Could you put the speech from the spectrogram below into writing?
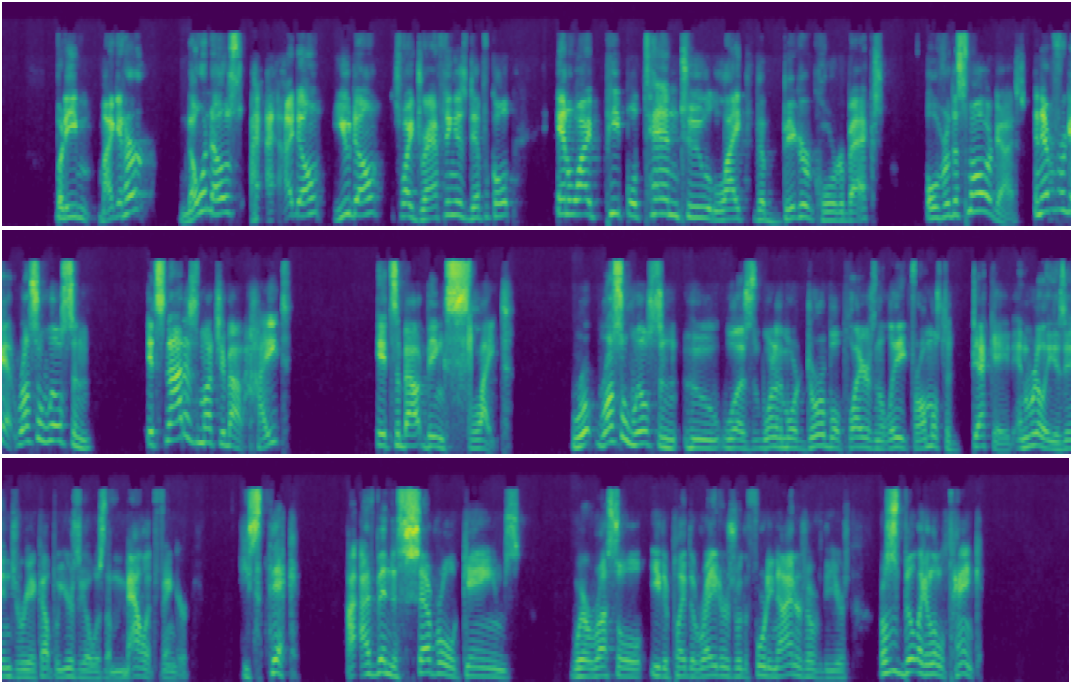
But he might get hurt. No one knows. I, I don't. You don't. That's why drafting is difficult and why people tend to like the bigger quarterbacks over the smaller guys. And never forget, Russell Wilson, it's not as much about height, it's about being slight. R- Russell Wilson, who was one of the more durable players in the league for almost a decade, and really his injury a couple years ago was the mallet finger. He's thick. I- I've been to several games where Russell either played the Raiders or the 49ers over the years. Russell's built like a little tank.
